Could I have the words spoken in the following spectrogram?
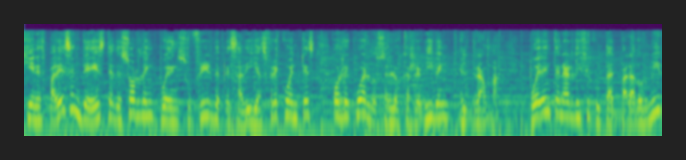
Quienes padecen de este desorden pueden sufrir de pesadillas frecuentes o recuerdos en los que reviven el trauma. Pueden tener dificultad para dormir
